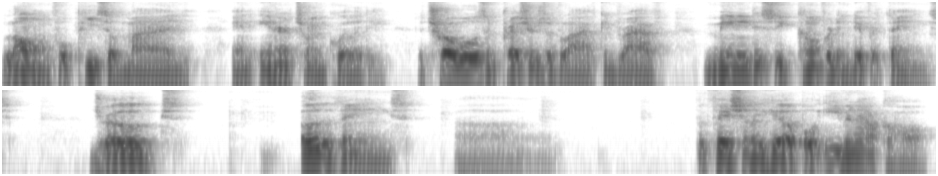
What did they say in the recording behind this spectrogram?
long for peace of mind and inner tranquility. The troubles and pressures of life can drive many to seek comfort in different things drugs, other things, uh, professionally help, or even alcohol.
